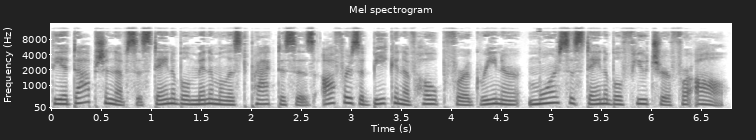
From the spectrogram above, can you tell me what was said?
the adoption of sustainable minimalist practices offers a beacon of hope for a greener, more sustainable future for all.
